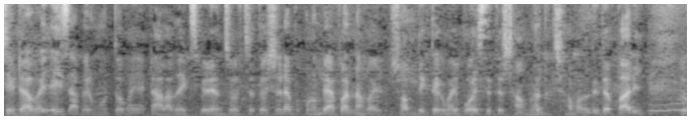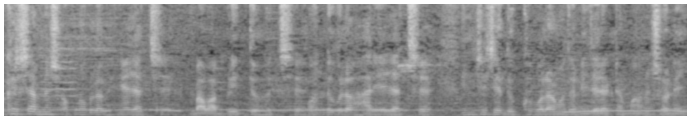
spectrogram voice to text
যেটা ভাই, এই চাপের মুহূর্তে ভাই একটা আলাদা এক্সপিরিয়েন্স হচ্ছে। তো সেটা কোনো ব্যাপার না ভাই, সব দিক থেকে ভাই পরিস্থিতি সামলাতে সামাল দিতে পারি। চোখের সামনে স্বপ্নগুলো ভেঙে যাচ্ছে, বাবা বৃদ্ধ হচ্ছে, বন্ধুগুলো হারিয়ে যাচ্ছে। দিন শেষে দুঃখ বলার মতো নিজের একটা মানুষও নেই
